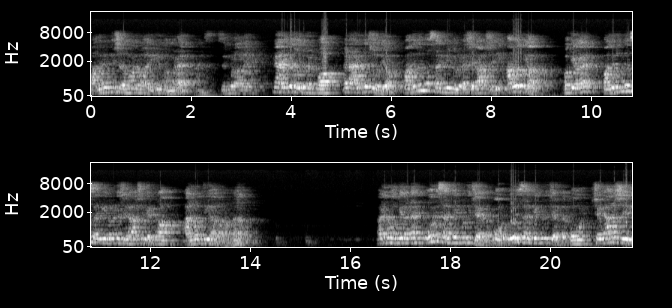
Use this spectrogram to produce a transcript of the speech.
പതിനഞ്ച് ശതമാനമായിരിക്കും നമ്മുടെ ആൻസർ സിമ്പിൾ ആണ്. ഇനി അടുത്ത ചോദ്യത്തിലോട്ട് പോവാം. എന്നിട്ട് അടുത്ത ചോദ്യം പതിനൊന്ന് സംഖ്യകളുടെ ശരാശരി അറുപത്തിയാറ്. ഓക്കെ ആണ്? പതിനൊന്ന് സംഖ്യകളുടെ ശരാശരി എത്ര? അറുപത്തിയാറാണ്. അടുത്ത് നോക്കിയതാണ് ഒരു സംഖ്യ കൂടി ചേർത്തപ്പോൾ ഒരു സംഖ്യ കൂടി ചേർത്തപ്പോൾ ശരാശരി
